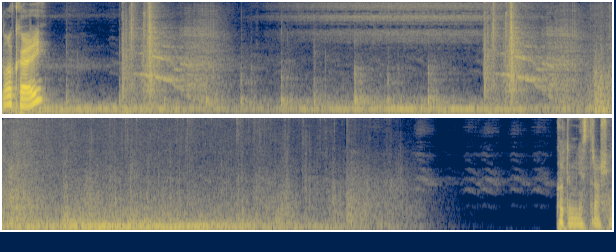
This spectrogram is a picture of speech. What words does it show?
Okej. Okay. Koty mnie straszą.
